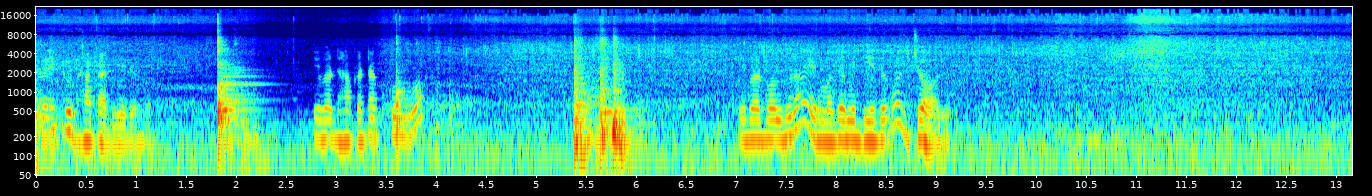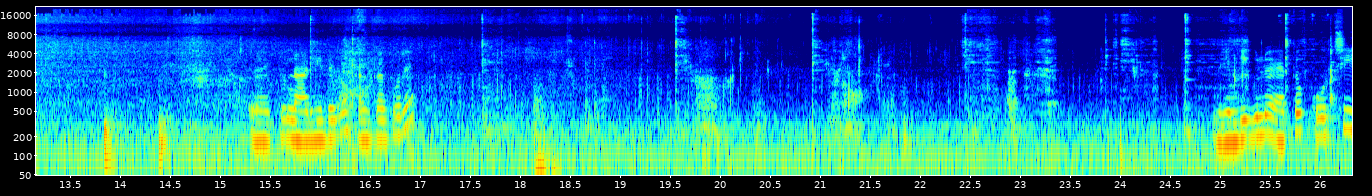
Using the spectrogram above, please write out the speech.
এবার একটু ঢাকা দিয়ে দেব। এবার ঢাকাটা খুলব। এবার বন্ধুরা, এর মধ্যে আমি দিয়ে দেব জল। একটু নাড়িয়ে দেবো হালকা করে। ভেন্ডিগুলো এত কচি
